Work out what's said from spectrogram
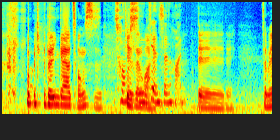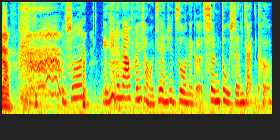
我觉得应该要重拾健身环。健身环。对对对对对，怎么样？我说也可以跟大家分享，我之前去做那个深度伸展课。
